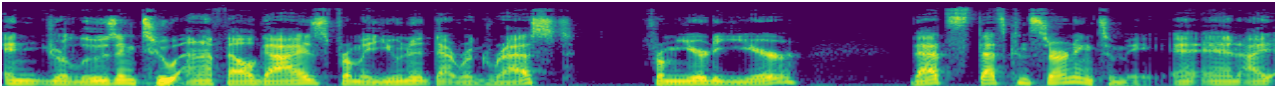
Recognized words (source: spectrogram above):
and you're losing two NFL guys from a unit that regressed from year to year, that's that's concerning to me. And, and I,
